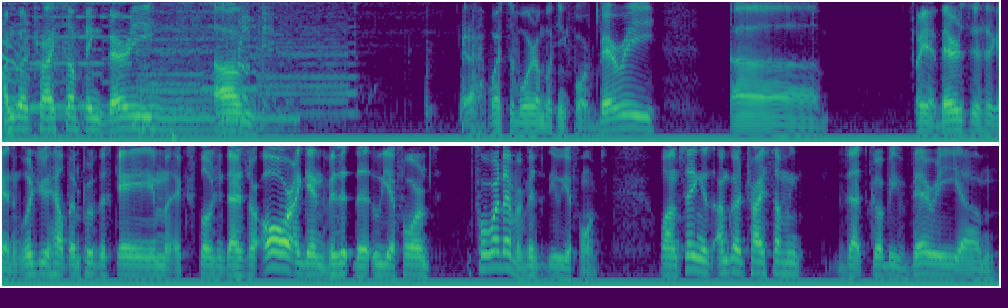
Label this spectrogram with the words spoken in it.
I'm going to try something very um uh, what's the word I'm looking for? Very uh Oh yeah, there's this again. Would you help improve this game? Explosion Dinosaur. Or again, visit the Ouya forums. For whatever, visit the Ouya forums. What I'm saying is I'm going to try something that's going to be very, um,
